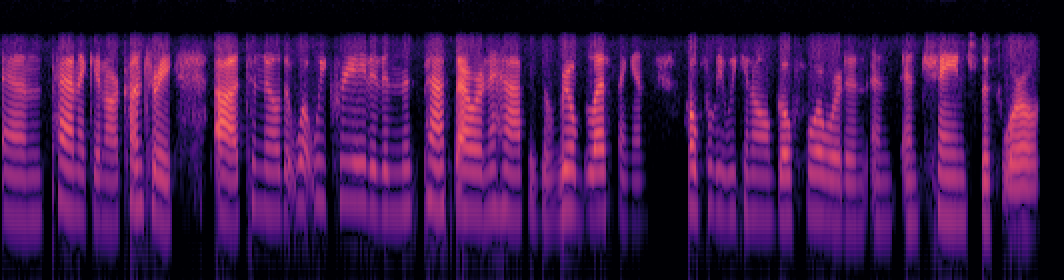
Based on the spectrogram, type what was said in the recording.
and panic in our country uh, to know that what we created in this past hour and a half is a real blessing and hopefully we can all go forward and, and, and change this world.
